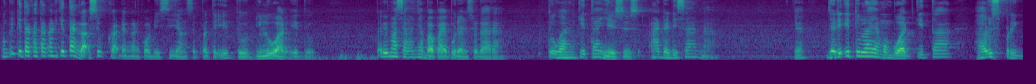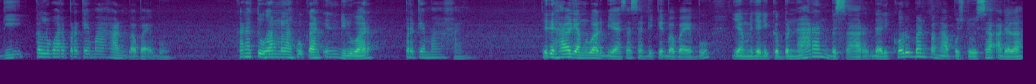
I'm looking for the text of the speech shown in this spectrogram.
Mungkin kita katakan kita nggak suka dengan kondisi yang seperti itu, di luar itu. Tapi masalahnya Bapak Ibu dan Saudara, Tuhan kita Yesus ada di sana. Ya. Jadi itulah yang membuat kita harus pergi keluar perkemahan Bapak Ibu. Karena Tuhan melakukan ini di luar perkemahan. Jadi hal yang luar biasa saya pikir Bapak Ibu yang menjadi kebenaran besar dari korban penghapus dosa adalah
